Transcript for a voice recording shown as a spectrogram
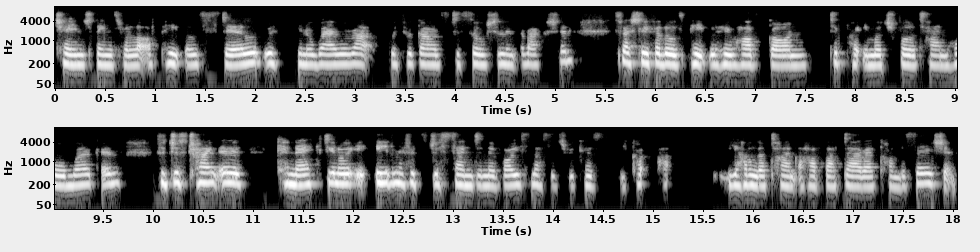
changed things for a lot of people still with you know where we're at with regards to social interaction especially for those people who have gone to pretty much full-time homework and so just trying to connect you know even if it's just sending a voice message because you you haven't got time to have that direct conversation.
